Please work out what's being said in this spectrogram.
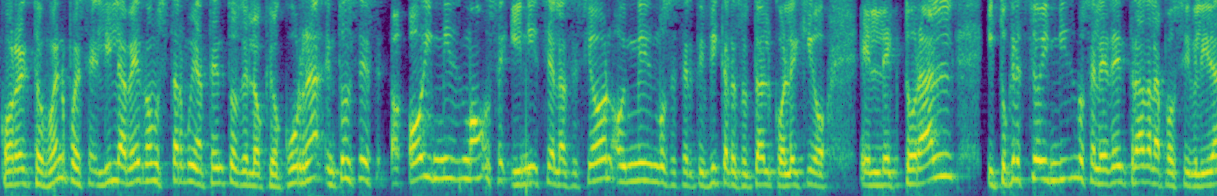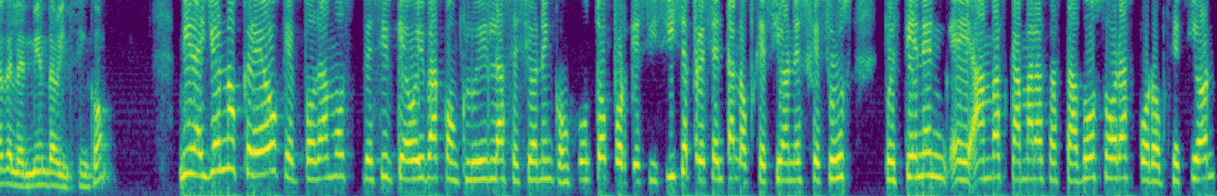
Correcto. Bueno, pues eh, Lila Beth, vamos a estar muy atentos de lo que ocurra. Entonces, hoy mismo se inicia la sesión, hoy mismo se certifica el resultado del colegio electoral. ¿Y tú crees que hoy mismo se le dé entrada a la posibilidad de la enmienda 25? Mira, yo no creo que podamos decir que hoy va a concluir la sesión en conjunto, porque si sí se presentan objeciones, Jesús, pues tienen eh, ambas cámaras hasta dos horas por objeción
